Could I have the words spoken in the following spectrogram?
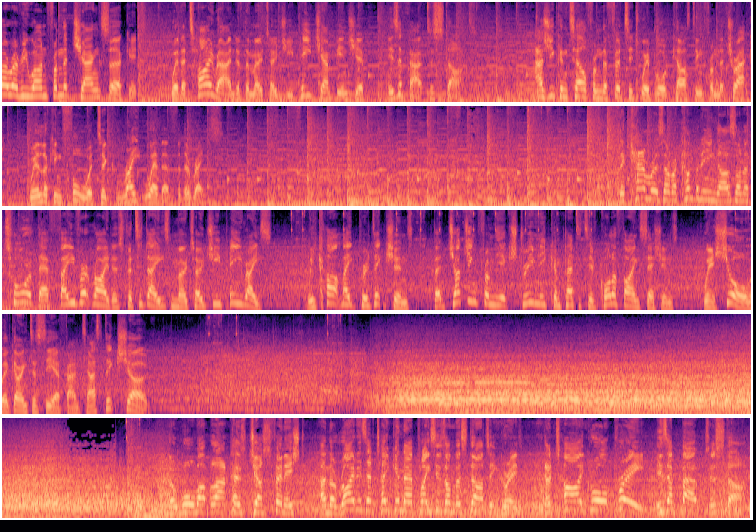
Hello everyone from the Chang circuit, where the Thai round of the MotoGP Championship is about to start. As you can tell from the footage we're broadcasting from the track, we're looking forward to great weather for the race. The cameras are accompanying us on a tour of their favourite riders for today's MotoGP race. We can't make predictions, but judging from the extremely competitive qualifying sessions, we're sure we're going to see a fantastic show. The warm-up lap has just finished and the riders have taken their places on the starting grid. The Thai Grand Prix is about to start.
